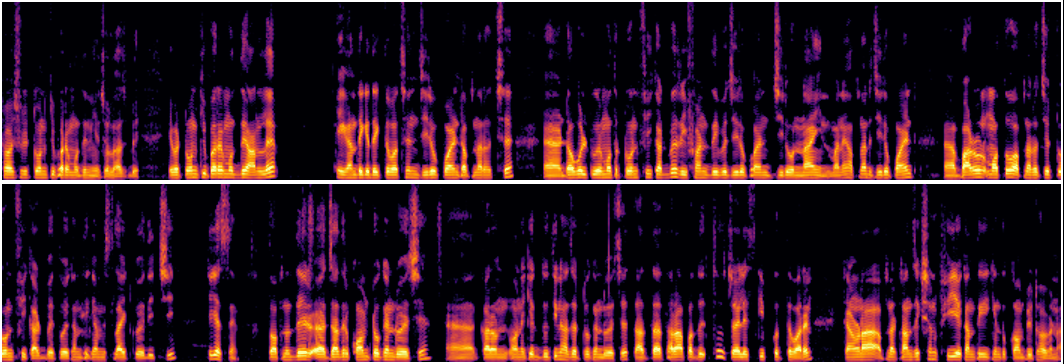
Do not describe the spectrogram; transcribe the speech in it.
সরাসরি টোন কিপারের মধ্যে নিয়ে চলে আসবে। এবার টোন কিপারের মধ্যে আনলে এখান থেকে দেখতে পাচ্ছেন জিরো পয়েন্ট আপনার হচ্ছে ডবল টু এর মতো টোন ফি কাটবে রিফান্ড দিবে জিরো পয়েন্ট জিরো নাইন মানে আপনার জিরো পয়েন্ট বারোর মতো আপনার হচ্ছে টোন ফি কাটবে। তো এখান থেকে আমি স্লাইড করে দিচ্ছি, ঠিক আছে? তো আপনাদের যাদের কম টোকেন রয়েছে কারণ অনেকের দু তিন হাজার টোকেন রয়েছে তারা আপাতত চাইলে স্কিপ করতে পারেন। কেননা আপনার ট্রানজেকশন ফি এখান থেকে কিন্তু কমপ্লিট হবে না।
